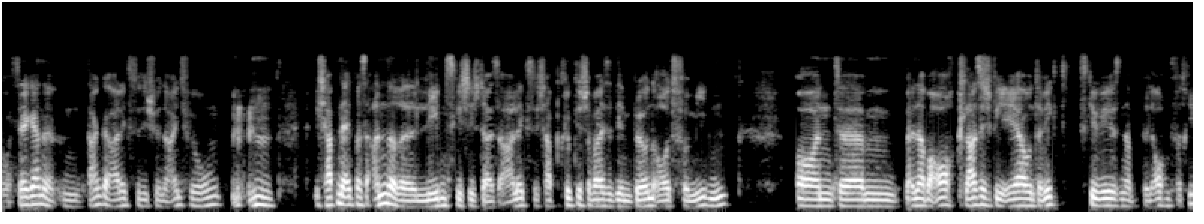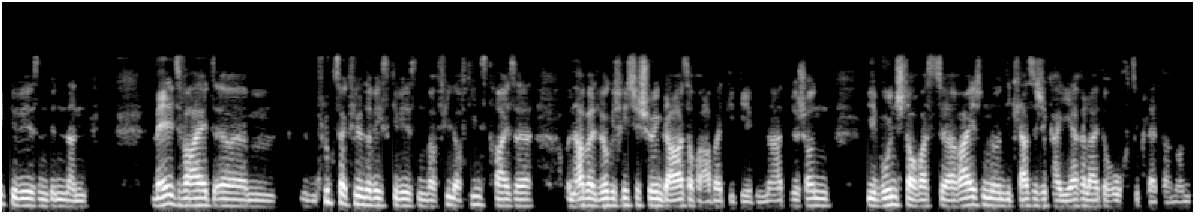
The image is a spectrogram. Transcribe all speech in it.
Aber sehr gerne. Danke, Alex, für die schöne Einführung. Ich habe eine etwas andere Lebensgeschichte als Alex. Ich habe glücklicherweise den Burnout vermieden und ähm, bin aber auch klassisch wie er unterwegs gewesen, hab, bin auch im Vertrieb gewesen, bin dann weltweit ähm, dem Flugzeug viel unterwegs gewesen, war viel auf Dienstreise und habe halt wirklich richtig schön Gas auf Arbeit gegeben. Da hatten wir schon den Wunsch, auch was zu erreichen und die klassische Karriereleiter hochzuklettern. Und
